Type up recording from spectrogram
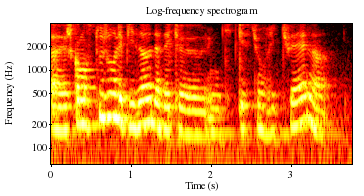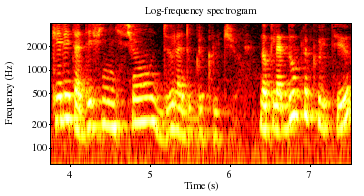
euh, je commence toujours l'épisode avec euh, une petite question rituelle. Quelle est ta définition de la double culture? Donc la double culture,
